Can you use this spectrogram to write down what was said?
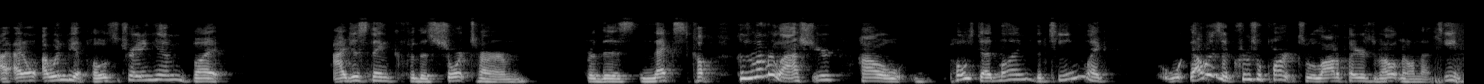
I, I don't I wouldn't be opposed to trading him, but I just think for the short term, for this next couple, because remember last year how post deadline the team like w- that was a crucial part to a lot of players' development on that team,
